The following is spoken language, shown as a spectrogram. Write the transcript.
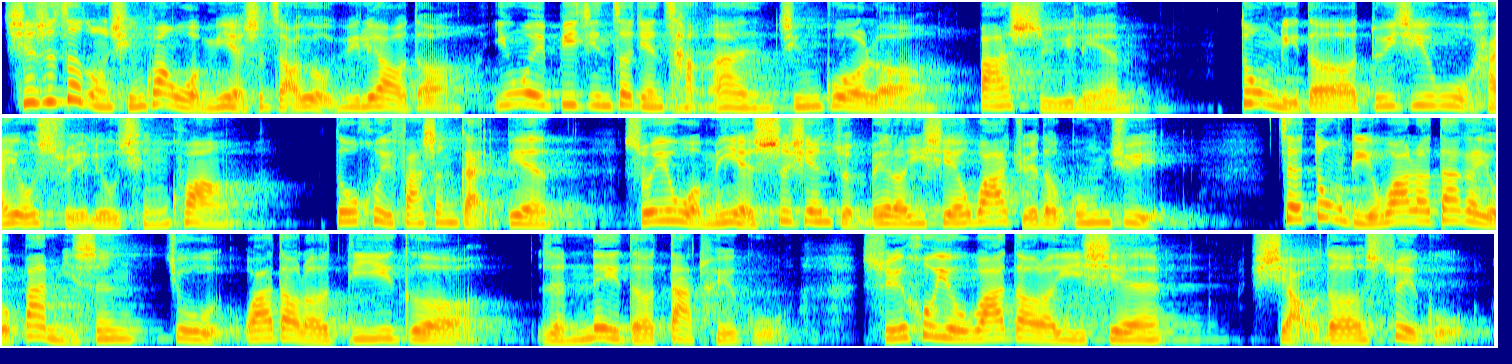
其实这种情况我们也是早有预料的，因为毕竟这件惨案经过了八十余年。洞里的堆积物还有水流情况都会发生改变，所以我们也事先准备了一些挖掘的工具，在洞底挖了大概有半米深，就挖到了第一个人类的大腿骨，随后又挖到了一些小的碎骨，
